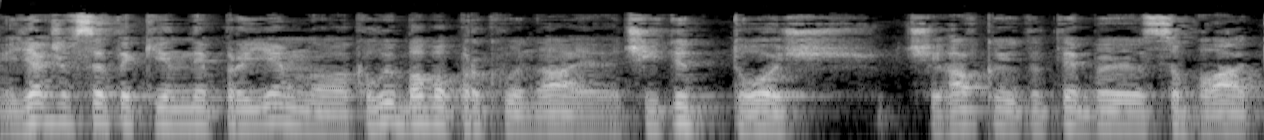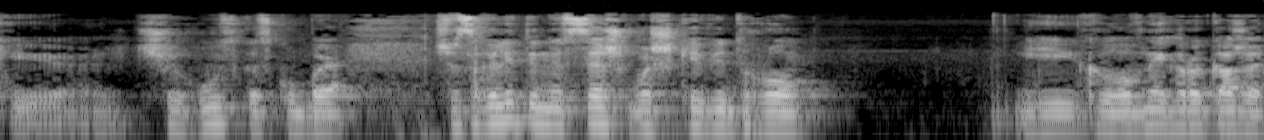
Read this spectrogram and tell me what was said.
як же все-таки неприємно, коли баба проклинає, чи йде дощ, чи гавкають на тебе собаки, чи гуска скубе, чи взагалі ти несеш важке відро. І головний герой каже,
